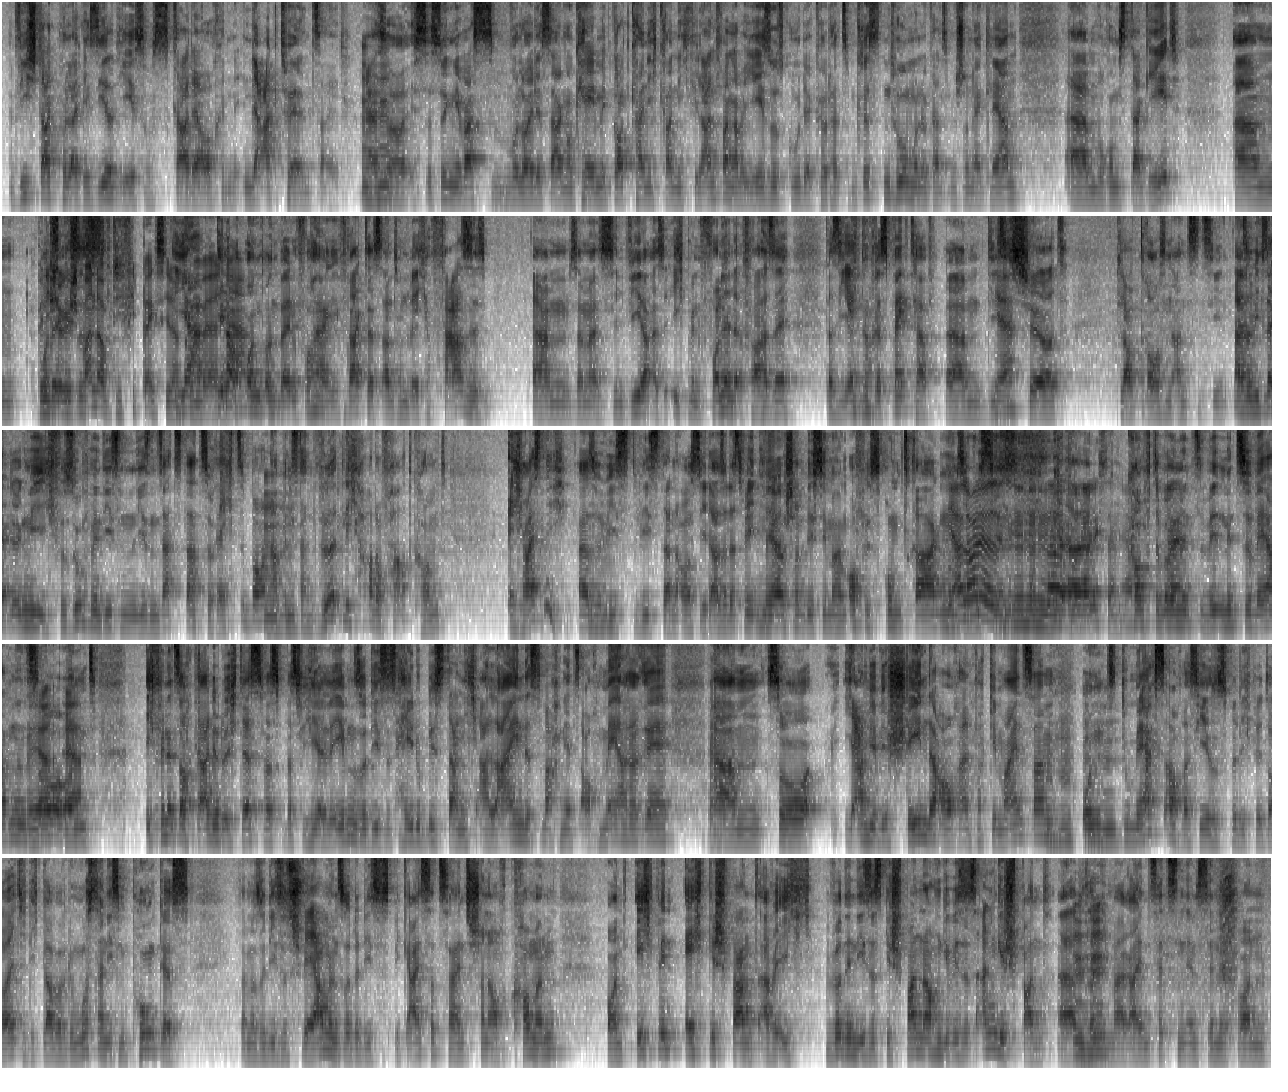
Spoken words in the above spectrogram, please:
Wie stark polarisiert Jesus gerade auch in, in der aktuellen Zeit? Mhm. Also ist das irgendwie was, wo Leute sagen, okay, mit Gott kann ich gerade nicht viel anfangen, aber Jesus, gut, er gehört halt zum Christentum und du kannst mir schon erklären, ähm, worum es da geht. Ähm, Bin ich schon gespannt es, auf die Feedbacks, die dann ja, kommen werden. Genau, ja? und, und weil du vorher gefragt hast, Anton, welche Phase ähm, sagen wir, sind wir, also ich bin voll in der Phase, dass ich echt noch Respekt habe, ähm, dieses yeah. Shirt glaub, draußen anzuziehen. Ja. Also wie gesagt, irgendwie, ich versuche mir diesen, diesen Satz da zurechtzubauen, mhm. aber wenn es dann wirklich hart auf hart kommt, ich weiß nicht, also mhm. wie es dann aussieht. Also deswegen hier ja. schon ein bisschen mal im Office rumtragen ja, und so Leute, ein bisschen äh, sein, ja. comfortable mit, mit, zu werden und so. Und ich finde jetzt auch gerade durch das, was, was wir hier erleben, so dieses, hey, du bist da nicht allein, das machen jetzt auch mehrere. Ja. Ähm, so, ja, wir, wir stehen da auch einfach gemeinsam mhm, und mhm. du merkst auch, was Jesus für dich bedeutet. Ich glaube, du musst an diesem Punkt des, sagen wir so, dieses Schwärmens oder dieses Begeistertseins schon auch kommen. Und ich bin echt gespannt, aber ich würde in dieses Gespann auch ein gewisses Angespannt, äh, Mhm. sag ich mal, reinsetzen im Sinne von,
